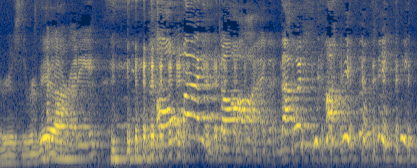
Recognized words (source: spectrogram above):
There is the reveal. I'm not ready. oh my god! That would not be the baby.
